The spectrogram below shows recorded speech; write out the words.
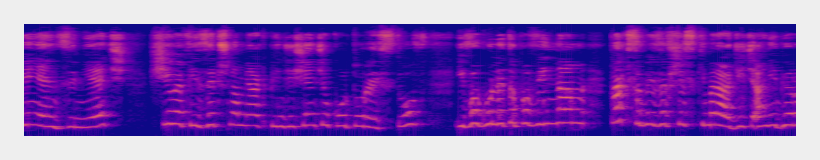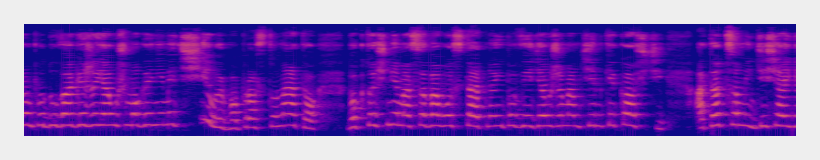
pieniędzy mieć, siłę fizyczną jak 50 kulturystów i w ogóle to powinnam tak sobie ze wszystkim radzić, a nie biorą pod uwagę, że ja już mogę nie mieć siły po prostu na to, bo ktoś mnie masował ostatnio i powiedział, że mam cienkie kości. A to, co mi dzisiaj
